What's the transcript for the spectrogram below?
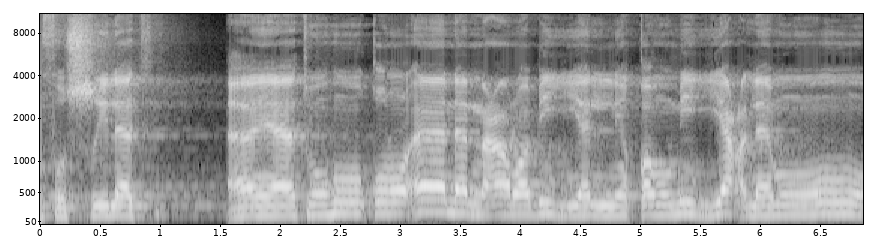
فصلت آياته قرآنا عربيا لقوم يعلمون.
